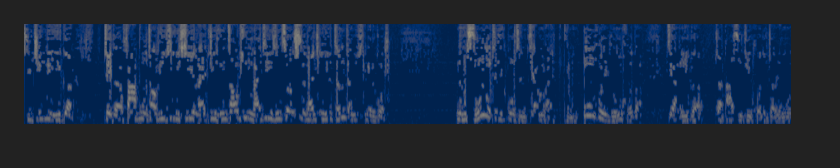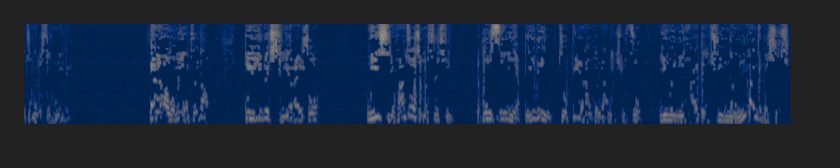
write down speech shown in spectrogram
去经历一个。这个发布招聘信息来进行招聘，来进行测试，来进行整整一系列的过程。那么，所有这些过程将来可能都会融合到这样一个叫大数据或者叫人工智能的系统里面。当然了，我们也知道，对于一个企业来说，你喜欢做什么事情，公司也不一定就必然会让你去做，因为你还得去能干这个事情。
